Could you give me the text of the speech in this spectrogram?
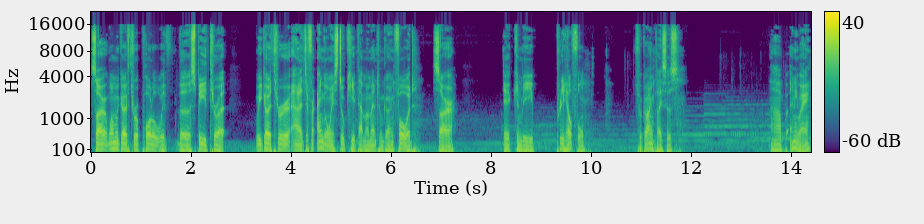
So when we go through a portal with the speed through it, we go through at a different angle and we still keep that momentum going forward. So it can be pretty helpful for going places. Uh, but anyway.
